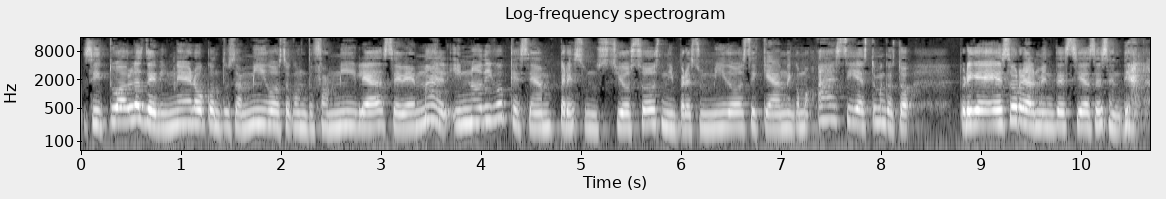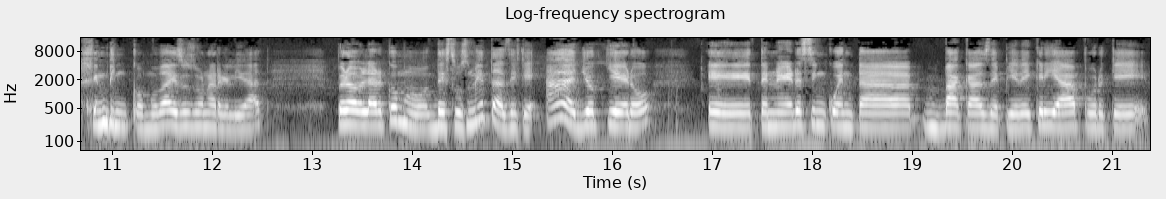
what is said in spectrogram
si tú hablas de dinero con tus amigos o con tu familia, se ve mal. Y no digo que sean presunciosos ni presumidos y que anden como, ah, sí, esto me costó. Porque eso realmente sí hace sentir a la gente incómoda, eso es una realidad pero hablar como de sus metas, de que, ah, yo quiero eh, tener 50 vacas de pie de cría porque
